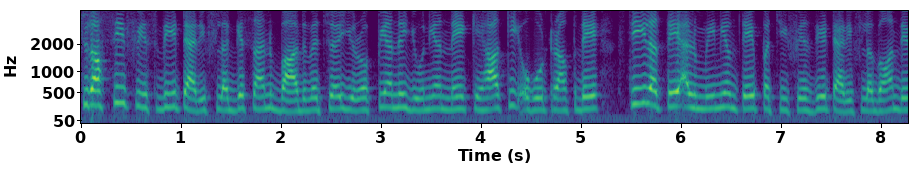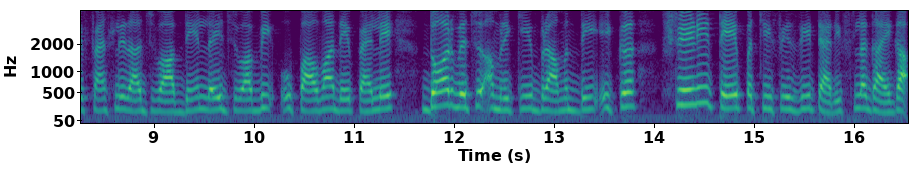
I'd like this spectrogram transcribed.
84% ਦੀ ਟੈਰਿਫ ਲੱਗੇ ਸਨ। ਬਾਅਦ ਵਿੱਚ ਯੂਰੋਪੀਅਨ ਯੂਨੀਅਨ ਨੇ ਕਿਹਾ ਕਿ ਉਹ ਟਰੰਪ ਦੇ ਸਟੀਲ ਅਤੇ ਐਲੂਮੀਨੀਅਮ ਤੇ 25% ਦੀ ਟੈਰਿਫ ਲਗਾਉਣ ਦੇ ਫੈਸਲੇ ਦਾ ਜਵਾਬ ਦੇਣ ਲਈ ਜਵਾਬੀ ਉਪਾਵਾਂ ਦੇ ਪਹਿਲੇ ਦੌਰ ਵਿੱਚ ਅਮਰੀਕੀ ਬਰਾਮਦ ਦੀ ਇੱਕ ਸ਼੍ਰੇਣੀ ਤੇ 25% ਦੀ ਟੈਰਿਫ ਲਗਾਏਗਾ।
